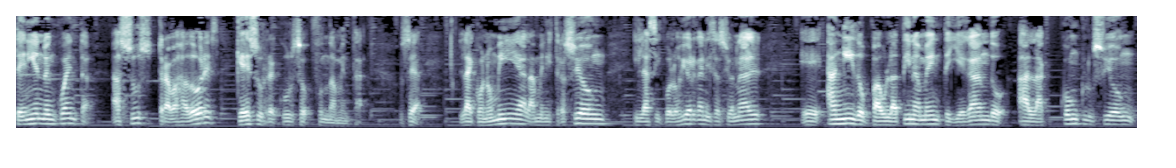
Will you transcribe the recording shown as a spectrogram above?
teniendo en cuenta a sus trabajadores, que es su recurso fundamental. O sea, la economía, la administración y la psicología organizacional eh, han ido paulatinamente llegando a la conclusión,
